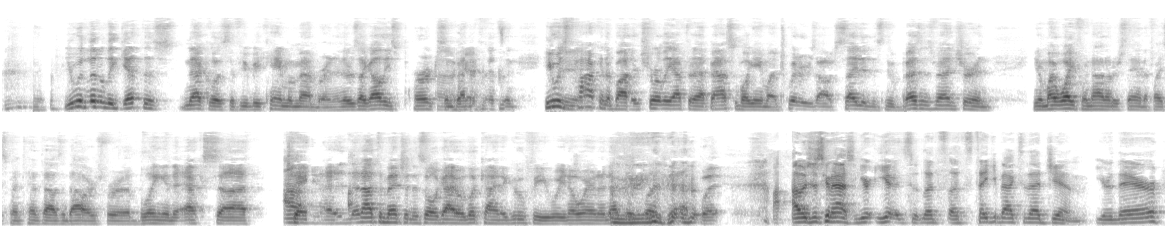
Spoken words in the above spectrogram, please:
you would literally get this necklace if you became a member, and there's like all these perks and okay. benefits and he was yeah. talking about it shortly after that basketball game on Twitter. He's was all excited this new business venture, and you know, my wife would not understand if I spent ten thousand dollars for a bling and X uh, chain. Uh, not to mention this old guy would look kind of goofy, you know, wearing a necklace like that. But I was just gonna ask. You're, you're so let's let's take you back to that gym. You're there.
